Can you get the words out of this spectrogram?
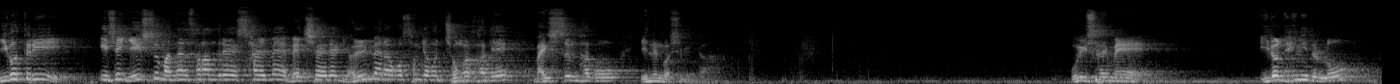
이것들이 이제 예수 만난 사람들의 삶에 맺혀야 될 열매라고 성경은 정확하게 말씀하고 있는 것입니다. 우리 삶에 이런 행위들로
